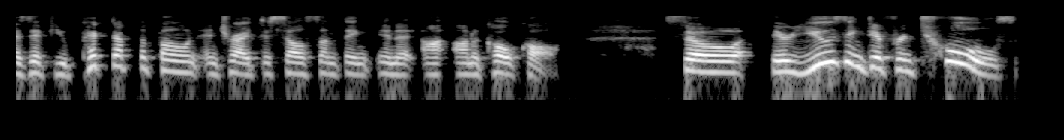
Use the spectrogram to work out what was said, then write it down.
as if you picked up the phone and tried to sell something in a, on a cold call. So they're using different tools,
